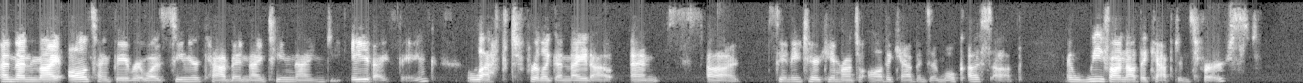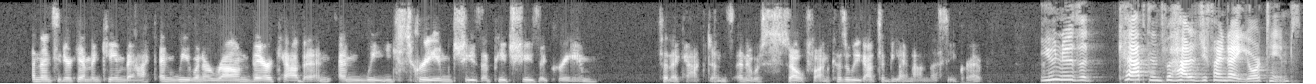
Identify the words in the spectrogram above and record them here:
And then my all-time favorite was senior cabin, 1998, I think. Left for like a night out, and uh, Sandy Terry came around to all the cabins and woke us up, and we found out the captains first. And then senior cabin came back, and we went around their cabin, and we screamed, "She's a peach, she's a cream," to the captains, and it was so fun because we got to be in on the secret. You knew the captains, but how did you find out your teams?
